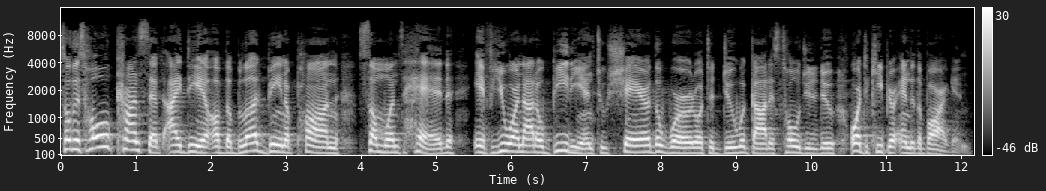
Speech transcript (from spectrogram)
So this whole concept idea of the blood being upon someone's head if you are not obedient to share the word or to do what God has told you to do or to keep your end of the bargain.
